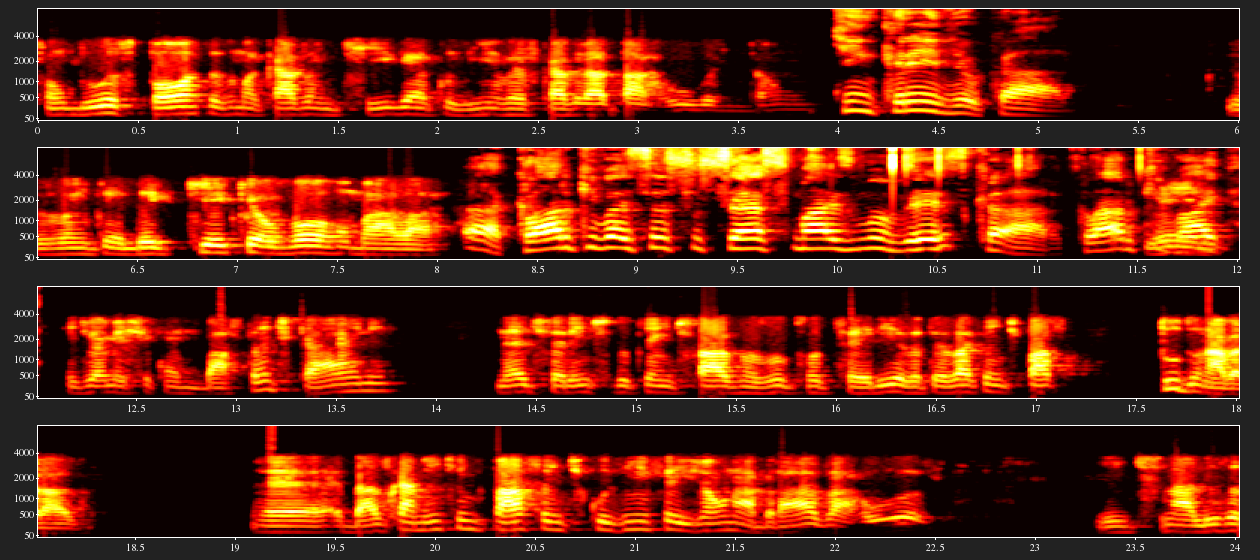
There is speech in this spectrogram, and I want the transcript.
São duas portas, uma casa antiga, a cozinha vai ficar virada pra rua. Então, Que incrível, cara. vocês vão entender o que, que eu vou arrumar lá. Ah, claro que vai ser sucesso mais uma vez, cara. Claro que vai. A gente vai mexer com bastante carne, né? Diferente do que a gente faz nas outras roteiristas, apesar que a gente passa tudo na brasa. É, basicamente a gente passa, a gente cozinha feijão na brasa, arroz, a gente finaliza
